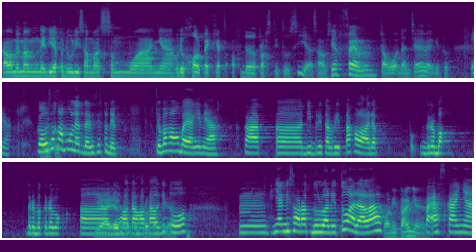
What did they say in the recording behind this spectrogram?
Kalau memang media peduli sama semuanya the whole package of the prostitusi ya seharusnya fair cowok dan cewek gitu. Iya. Gak usah Gitu. kamu lihat dari situ deh. Coba kamu bayangin ya saat eh, di berita-berita kalau ada gerebek gerebek-gerebek eh, Iya, di iya, hotel-hotel gerebek-gerebek, gitu. Hmm, yang disorot duluan itu adalah Wanitanya. PSK-nya.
